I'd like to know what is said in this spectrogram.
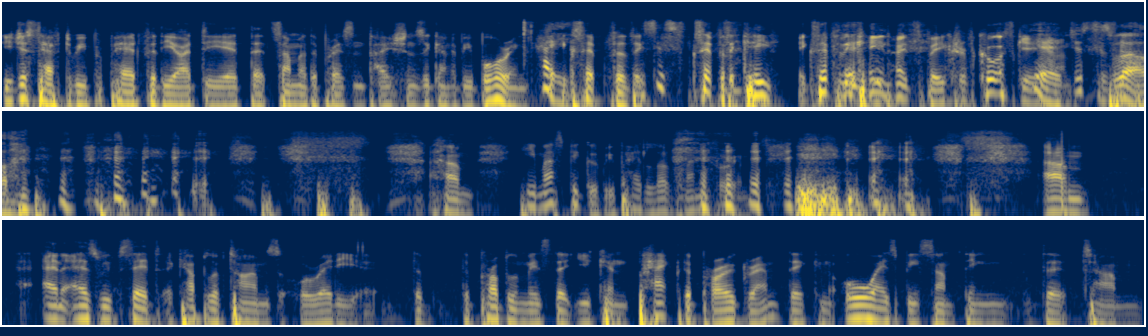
you just have to be prepared for the idea that some of the presentations are going to be boring. Hey, except for the except for the key except for the keynote speaker, of course. Yeah, just as well. um, he must be good. We paid a lot of money for him. um, and as we've said a couple of times already, the the problem is that you can pack the program. There can always be something that um,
